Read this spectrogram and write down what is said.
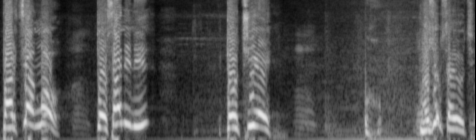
parti yango tosa nini totie nazobisa yo ti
